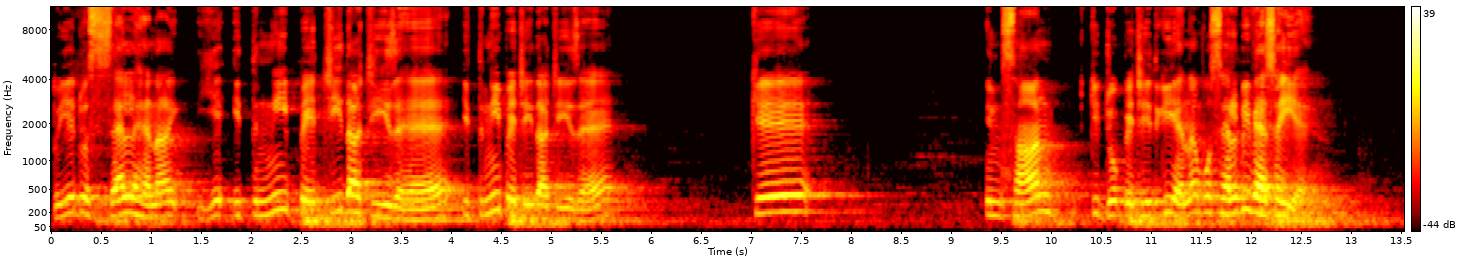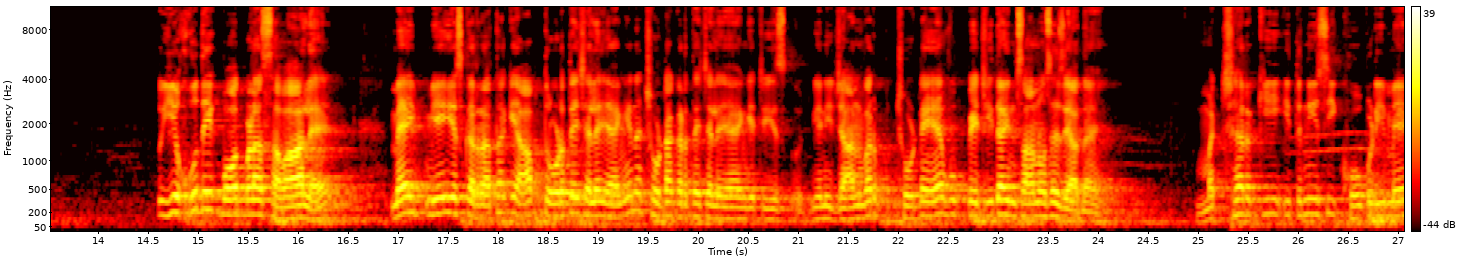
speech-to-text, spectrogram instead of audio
تو یہ جو سیل ہے نا یہ اتنی پیچیدہ چیز ہے اتنی پیچیدہ چیز ہے کہ انسان کی جو پیچیدگی ہے نا وہ سیل بھی ویسا ہی ہے تو یہ خود ایک بہت بڑا سوال ہے میں یہ یس کر رہا تھا کہ آپ توڑتے چلے جائیں گے نا چھوٹا کرتے چلے جائیں گے چیز یعنی جانور چھوٹے ہیں وہ پیچیدہ انسانوں سے زیادہ ہیں مچھر کی اتنی سی کھوپڑی میں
